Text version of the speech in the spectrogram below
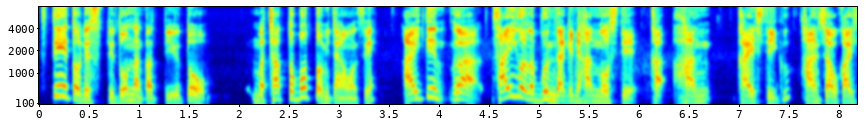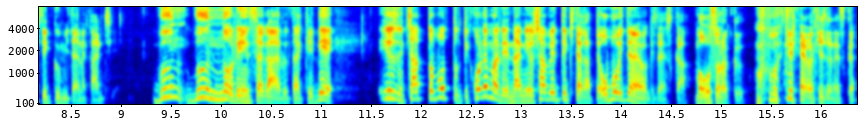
stateless ってどんなんかっていうと、まあ、チャットボットみたいなもんですね。相手が最後の文だけに反応して、か、反、返していく？反射を返していくみたいな感じ。文、文の連鎖があるだけで、要するにチャットボットってこれまで何を喋ってきたかって覚えてないわけじゃないですか。まあおそらく。覚えてないわけじゃないですか。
